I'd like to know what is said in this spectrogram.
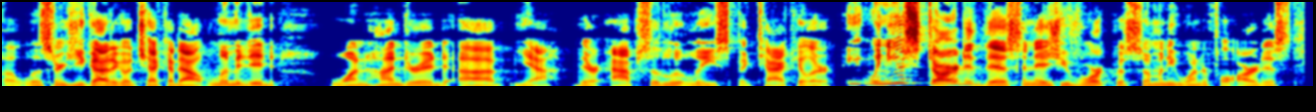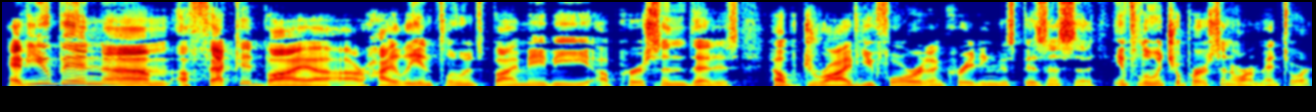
uh, listeners, you got to go check it out. Limited 100 uh, yeah they're absolutely spectacular when you started this and as you've worked with so many wonderful artists have you been um, affected by uh, or highly influenced by maybe a person that has helped drive you forward on creating this business an influential person or a mentor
